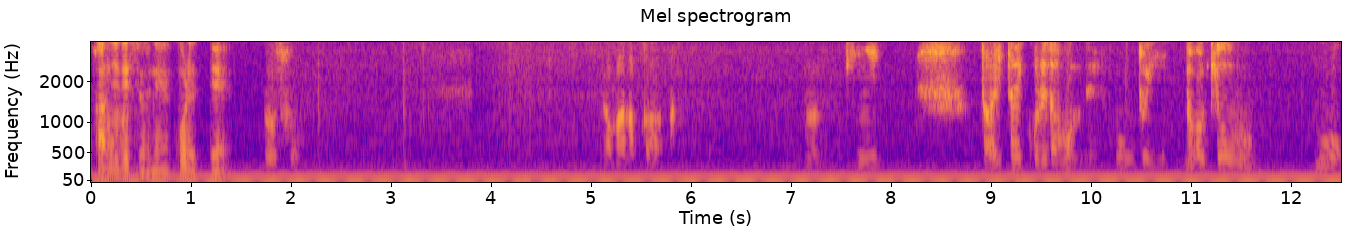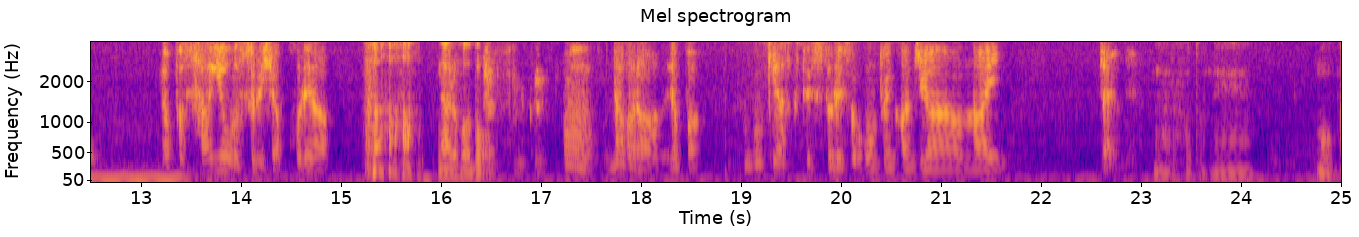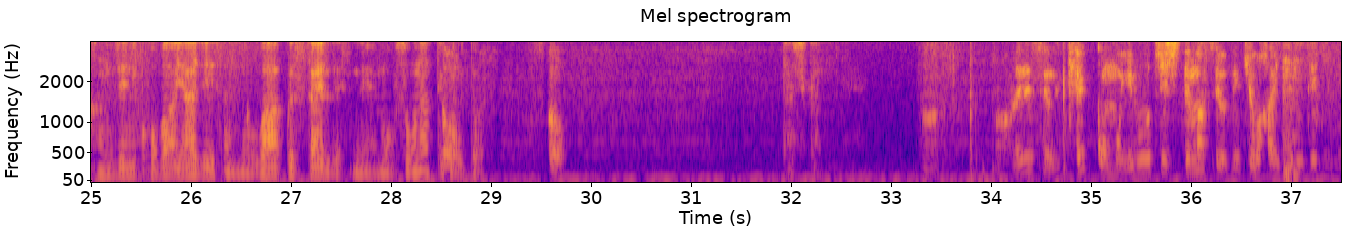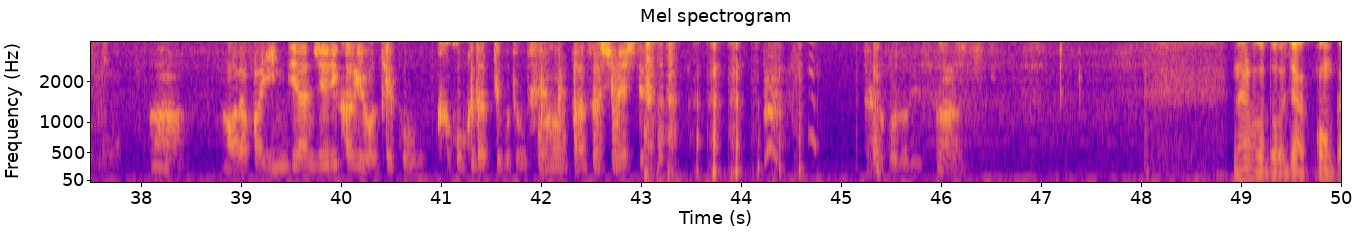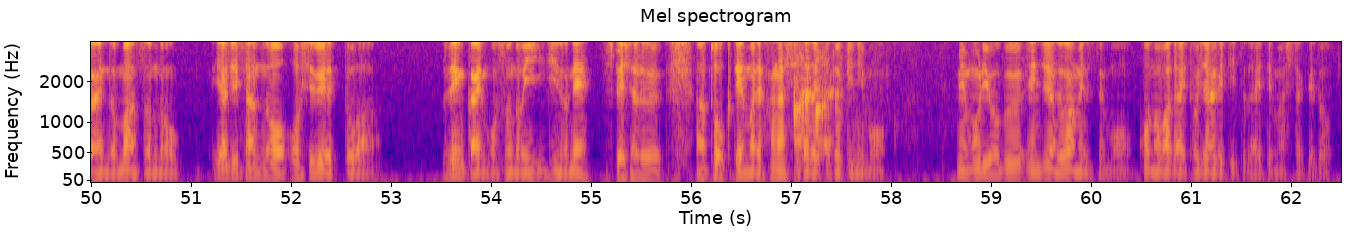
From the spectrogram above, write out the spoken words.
感じですよね、これって。そうそうなかなかうん気に大体これだもんね本当にだから今日もやっぱ作業する日はこれな なるほど。うんだからやっぱ動きやすくてストレスを本当に感じがないんだよねなるほどね。もう完全にコバヤジーさんのワークスタイルですね。もうそうなってくると。そう確かに。あれですよね。結構もう色落ちしてますよね。今日履いてるデニムの。うんまあだからインディアンジュエリー家業は結構過酷だってことをこのパンツは示してる なるほどです。うんなるほど。じゃあ今回の、まあその、ヤジさんのおシルエットは、前回もその、イージーのね、スペシャルあトークテーマで話していただいた時にも、メモリーオブエンジニアード画面ズでもこの話題取り上げていただいてましたけど、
